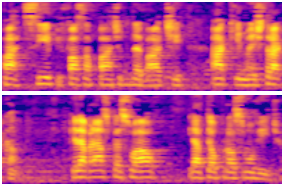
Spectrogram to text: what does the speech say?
participe, faça parte do debate aqui no Extracampo. Aquele abraço, pessoal, e até o próximo vídeo.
